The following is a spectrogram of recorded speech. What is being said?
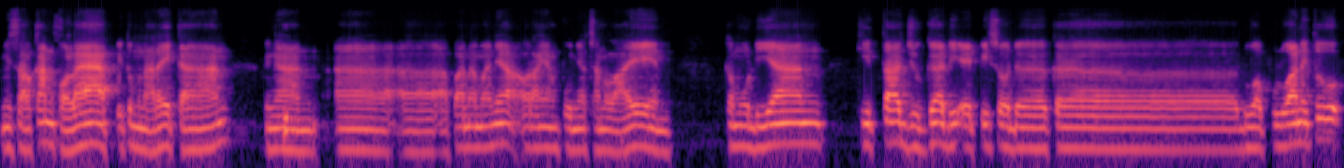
Misalkan collab itu menarik kan dengan eh, eh, apa namanya orang yang punya channel lain. Kemudian kita juga di episode ke 20-an itu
